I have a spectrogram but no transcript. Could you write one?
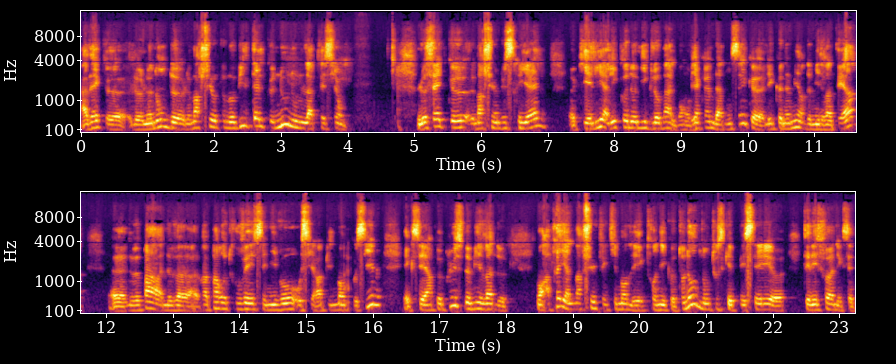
avec euh, le, le nombre de le marché automobile tel que nous nous l'apprécions. Le fait que le marché industriel, euh, qui est lié à l'économie globale, bon, on vient quand même d'annoncer que l'économie en 2021 euh, ne, ne va, pas retrouver ses niveaux aussi rapidement que possible et que c'est un peu plus 2022. Bon, après, il y a le marché effectivement de l'électronique autonome, donc tout ce qui est PC, euh, téléphone, etc.,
